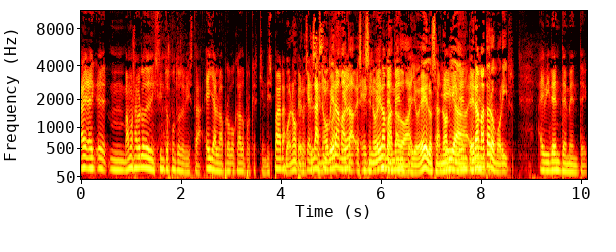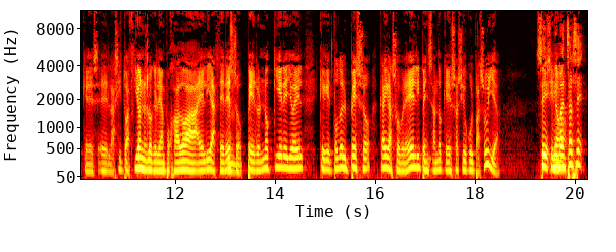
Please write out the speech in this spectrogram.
eh, mm, vamos a verlo de distintos puntos de vista. Ella lo ha provocado porque es quien dispara. Bueno, pero, es que, la si no hubiera matado, es que si no hubiera matado a Joel, o sea, no había... Era matar o morir. Evidentemente, que es eh, la situación es lo que le ha empujado a Eli a Mm. hacer eso, pero no quiere Joel que todo el peso caiga sobre Eli pensando que eso ha sido culpa suya. Sí, ni mancharse,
